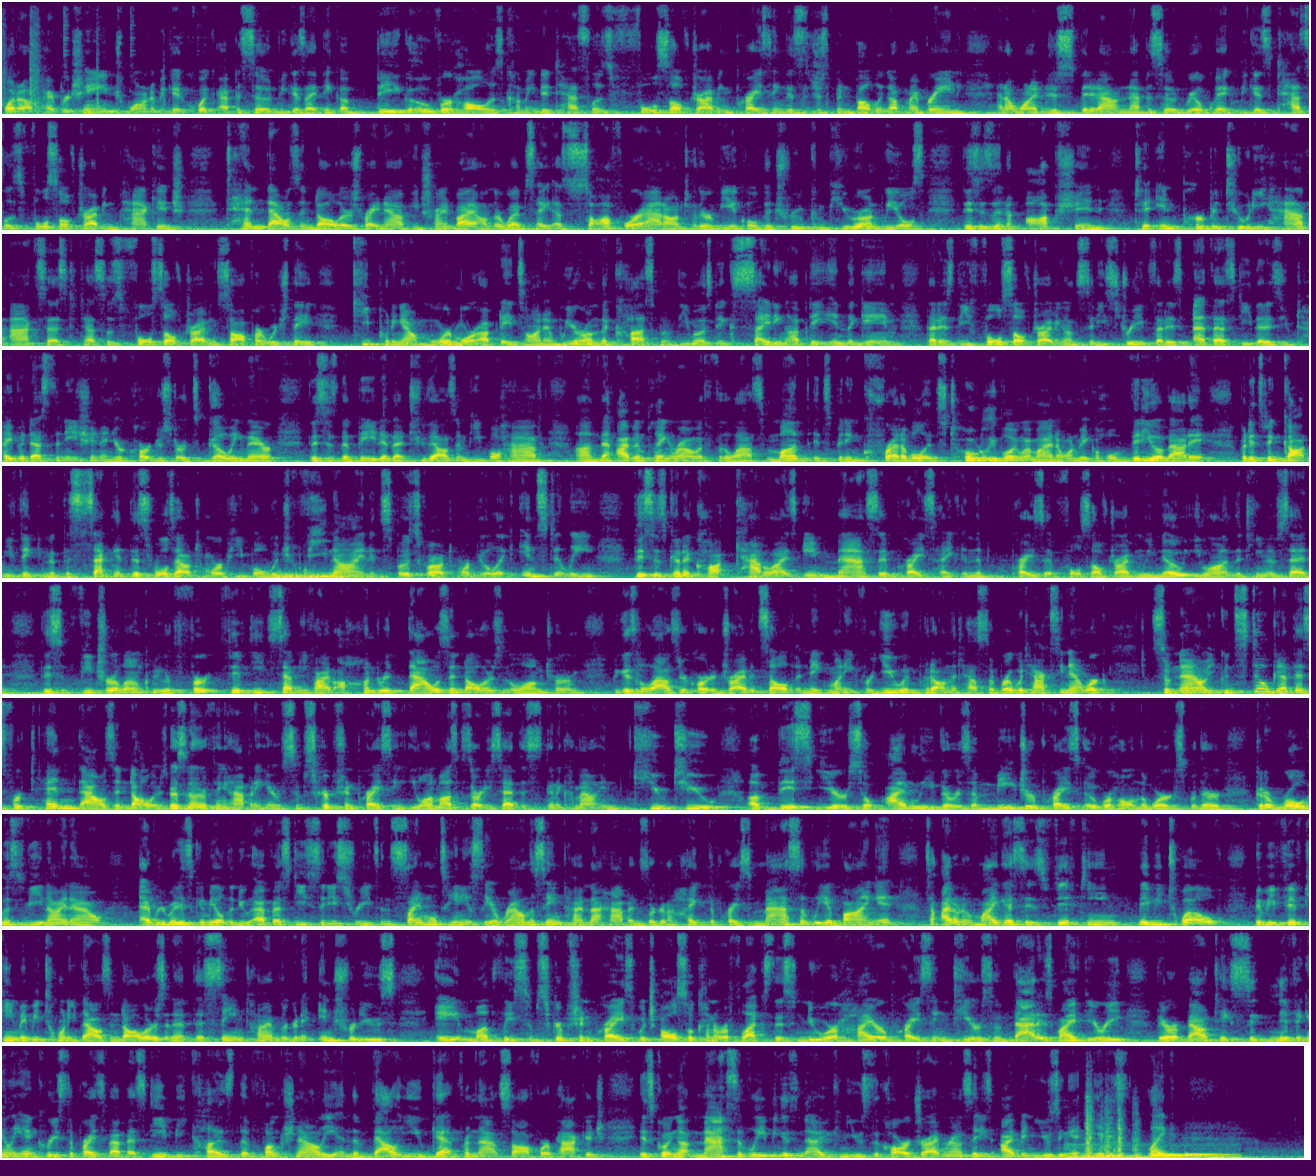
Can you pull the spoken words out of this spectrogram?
What up, Hyperchange? Wanted to make a quick episode because I think a big overhaul is coming to Tesla's full self driving pricing. This has just been bubbling up my brain, and I wanted to just spit it out in an episode real quick because Tesla's full self driving package, $10,000 right now, if you try and buy it on their website, a software add on to their vehicle, the true computer on wheels. This is an option to, in perpetuity, have access to Tesla's full self driving software, which they keep putting out more and more updates on. And we are on the cusp of the most exciting update in the game that is the full self driving on city streets, that is FSD, that is you type a destination destination and your car just starts going there. This is the beta that 2,000 people have um, that I've been playing around with for the last month. It's been incredible. It's totally blowing my mind. I want to make a whole video about it, but it's been got me thinking that the second this rolls out to more people, which V9, it's supposed to go out to more people like instantly, this is going to ca- catalyze a massive price hike in the price of full self-driving. We know Elon and the team have said this feature alone could be worth 50, 75, $100,000 in the long term because it allows your car to drive itself and make money for you and put it on the Tesla Robotaxi network. So now you can still get this for $10,000 $1,000. There's another thing happening here subscription pricing. Elon Musk has already said this is going to come out in Q2 of this year. So I believe there is a major price overhaul in the works where they're going to roll this V9 out. Everybody's going to be able to do FSD city streets. And simultaneously, around the same time that happens, they're going to hike the price massively of buying it to, I don't know, my guess is 15, maybe 12, maybe 15, maybe $20,000. And at the same time, they're going to introduce a monthly subscription price, which also kind of reflects this newer, higher pricing tier. So that is my theory. They're about to significantly increase the price of FSD because the functionality and the value you get from that software package is going up massively because now you can use the car, drive around cities. I've been using it. It is like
